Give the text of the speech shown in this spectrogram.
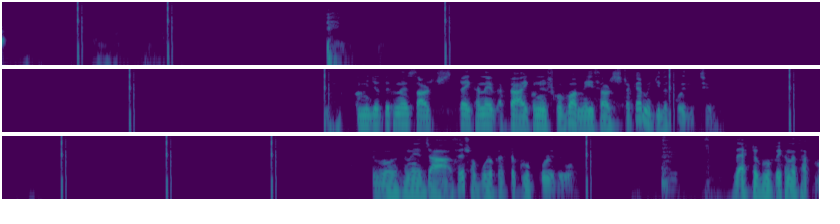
আমি যেহেতু এখানে সার্চটা এখানে একটা আইকন ইউজ করব, আমি এই সার্চটাকে আমি ডিলিট করে দিচ্ছি। এবং এখানে যা আছে সবগুলোকে একটা গ্রুপ করে দেব। একটা গ্রুপে এখানে থাকল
